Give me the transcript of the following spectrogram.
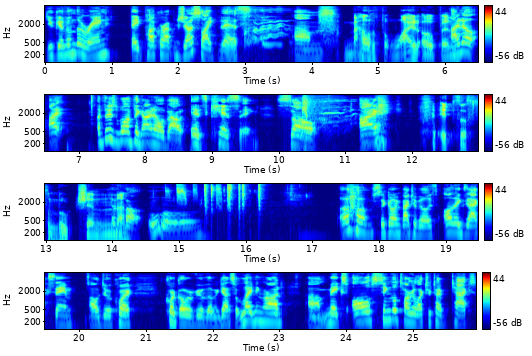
You give them the ring, they pucker up just like this. Um, Mouth wide open. I know. I if there's one thing I know about, it's kissing. So I It's a smooching. ooh. Um. So going back to abilities, all the exact same. I'll do a quick quick overview of them again. So lightning rod. Um, makes all single target electric type attacks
